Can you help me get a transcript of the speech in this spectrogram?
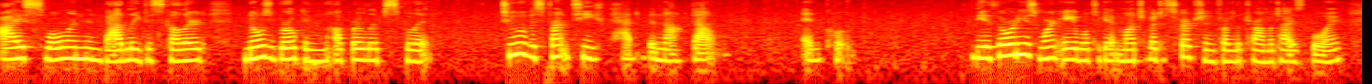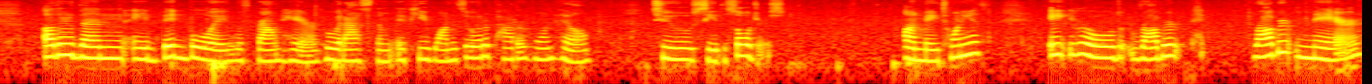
Eyes swollen and badly discolored, nose broken, upper lip split. Two of his front teeth had been knocked out. The authorities weren't able to get much of a description from the traumatized boy, other than a big boy with brown hair who had asked them if he wanted to go to Powderhorn Hill to see the soldiers. On May 20th, eight year old Robert, Robert Mayer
